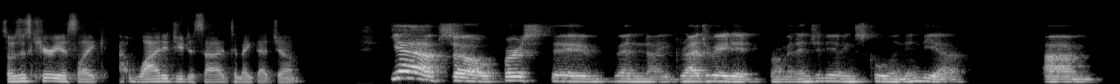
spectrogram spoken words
So I was just curious, like, why did you decide to make that jump? Yeah, so first, uh, when I graduated from an engineering school in India, um,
